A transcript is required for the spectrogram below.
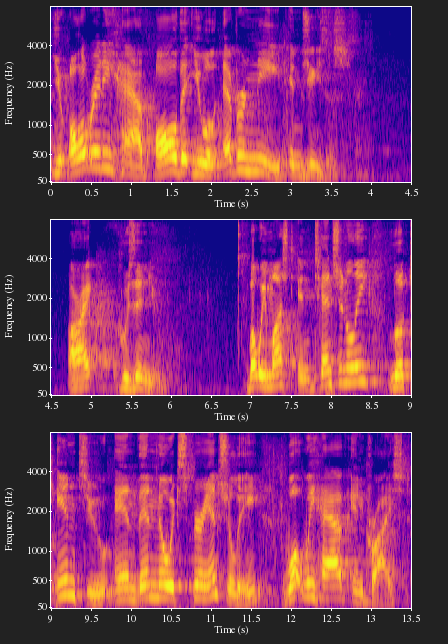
you already have all that you will ever need in Jesus, all right, who's in you. But we must intentionally look into and then know experientially what we have in Christ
